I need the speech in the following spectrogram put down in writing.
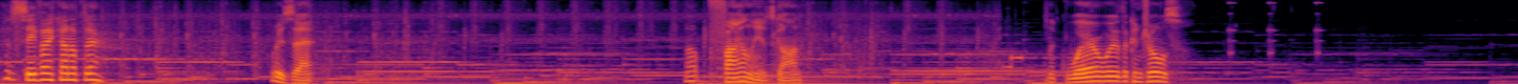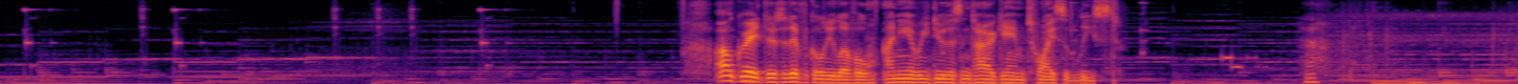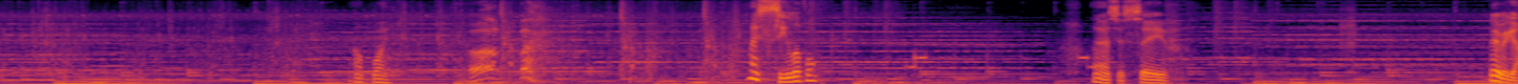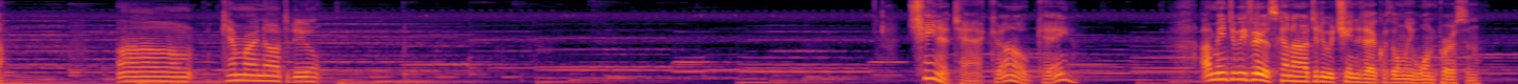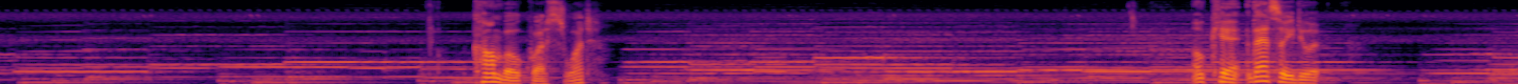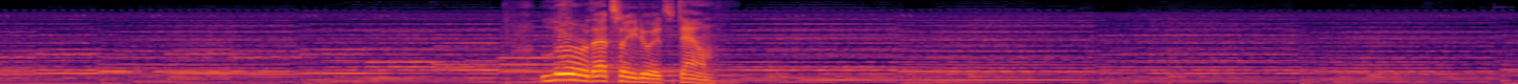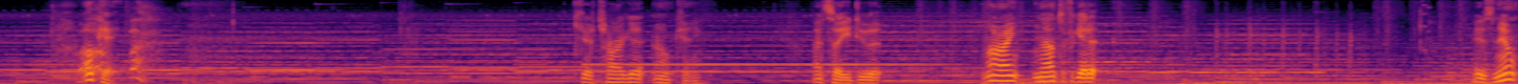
There's a save icon up there? What is that? Oh, finally it's gone. Look, where were the controls? Oh great, there's a difficulty level. I need to redo this entire game twice at least. Huh? Oh boy. I sea level? Let's just save. There we go. Um, camera I know what to do. Chain attack, okay. I mean, to be fair, it's kind of hard to do a chain attack with only one person. Combo quest, what? Okay, that's how you do it. Lure, that's how you do it. It's down. Okay. Cure target. Okay. That's how you do it. Alright, now to forget it. Is new.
